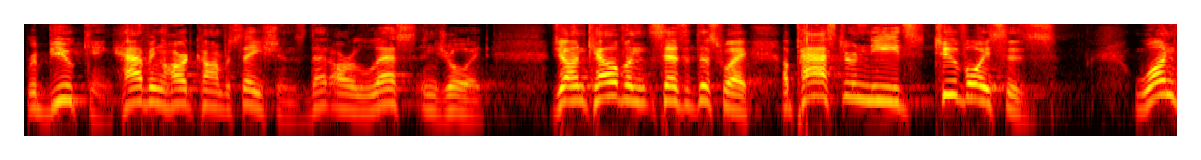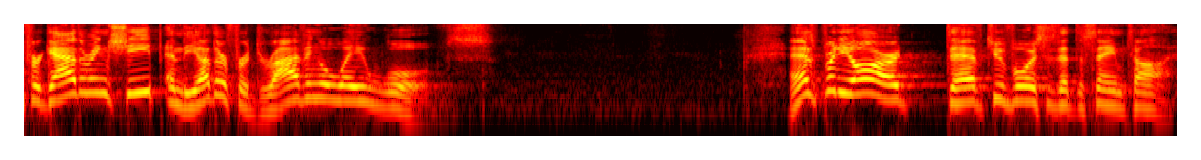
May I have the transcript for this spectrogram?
rebuking, having hard conversations that are less enjoyed. John Calvin says it this way a pastor needs two voices one for gathering sheep and the other for driving away wolves. And it's pretty hard to have two voices at the same time.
